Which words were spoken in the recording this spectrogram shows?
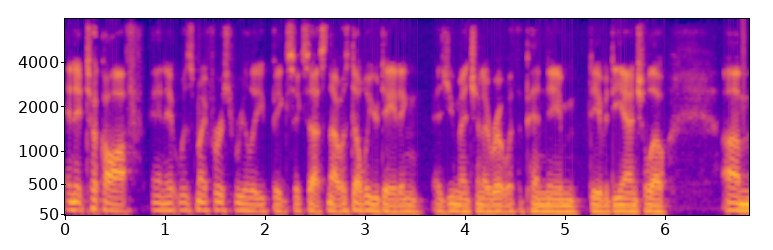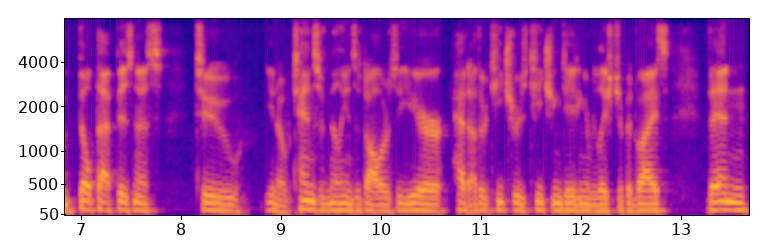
and it took off, and it was my first really big success. And that was Double Your Dating, as you mentioned. I wrote with the pen name David D'Angelo. Um, built that business to you know tens of millions of dollars a year. Had other teachers teaching dating and relationship advice. Then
